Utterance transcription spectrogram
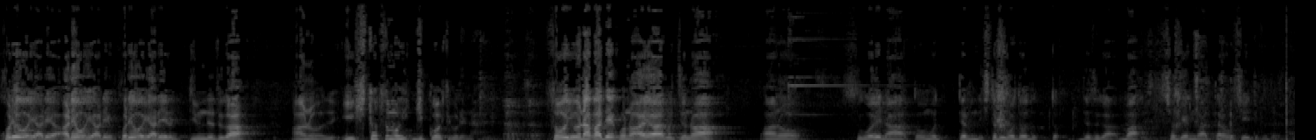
これをやれ、あれをやれ、これをやれるって言うんですが、あの、一つも実行してくれない。そういう中でこの IR っていうのは、あの、すごいなと思ってるんで、独り言ですが、まあ、所見があったら教えてください。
